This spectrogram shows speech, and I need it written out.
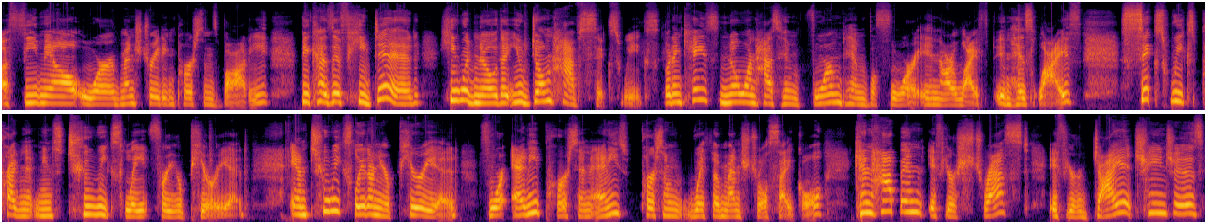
a, female or menstruating person's body, because if he did, he would know that you don't have six weeks. But in case no one has informed him before in our life, in his life, six weeks pregnant means two weeks late for your period. And two weeks late on your period for any person, any person with a menstrual cycle can happen if you're stressed, if your diet changes,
